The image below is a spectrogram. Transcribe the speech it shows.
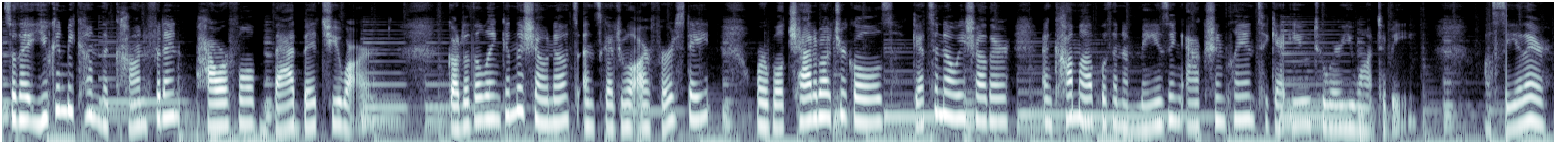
so that you can become the confident, powerful, bad bitch you are. Go to the link in the show notes and schedule our first date where we'll chat about your goals, get to know each other, and come up with an amazing action plan to get you to where you want to be. I'll see you there.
